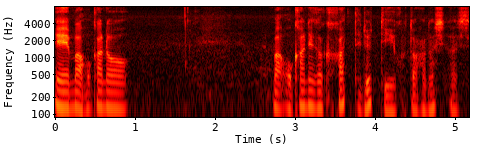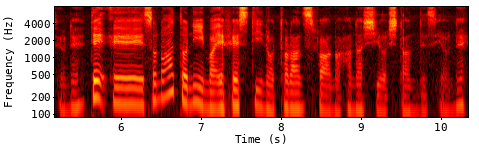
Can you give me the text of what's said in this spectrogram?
えーまあ他の、まあ、お金がかかってるっていうことを話なんですよね。で、えーその後に、まあ、FST のトランスファーの話をしたんですよね。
